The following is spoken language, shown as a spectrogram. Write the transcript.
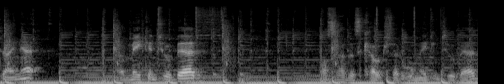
Dinette, make into a bed. Also have this couch that will make into a bed.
